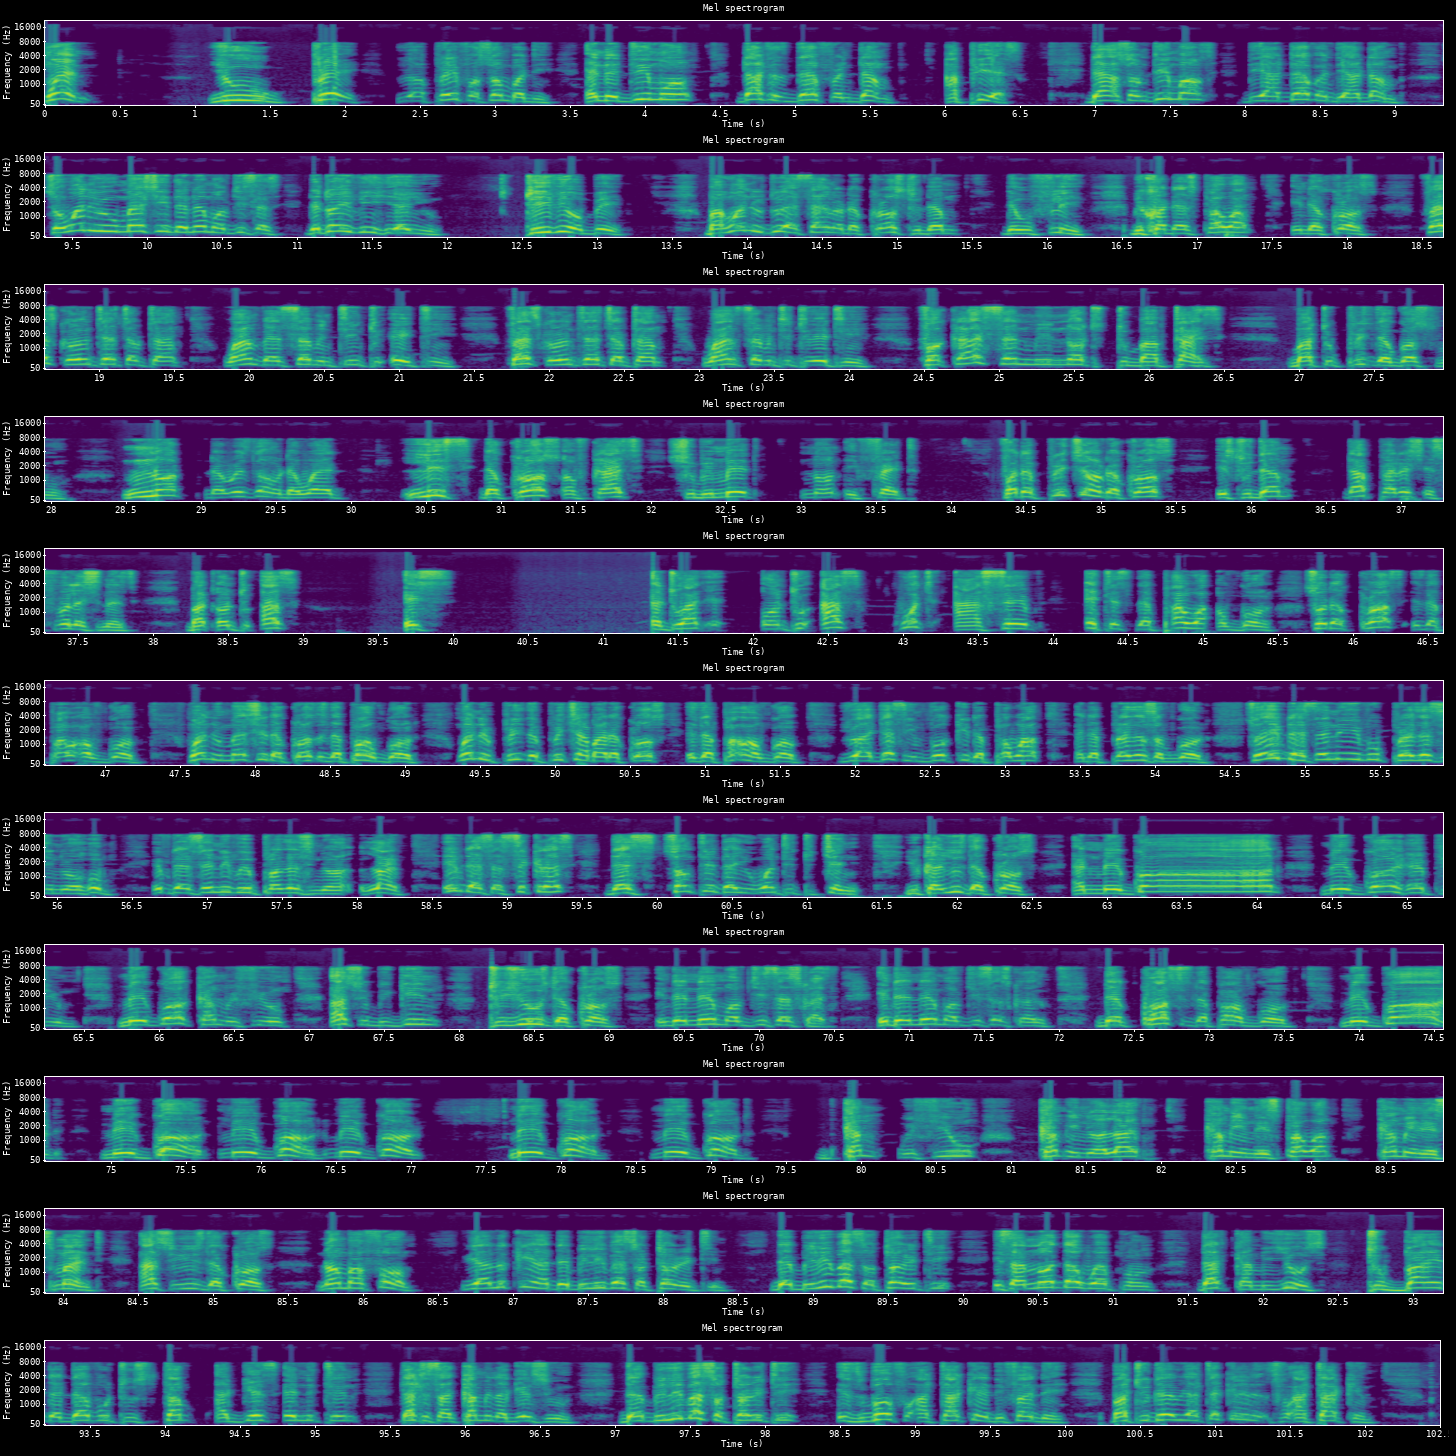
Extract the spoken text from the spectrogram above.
when you pray, you are praying for somebody, and a demon that is deaf and dumb appears. There are some demons, they are deaf and they are dumb. So when you mention the name of Jesus, they don't even hear you to even obey. But when you do a sign of the cross to them, they will flee because there's power in the cross. First Corinthians chapter 1, verse 17 to 18. First Corinthians chapter 1, 17 to 18. For Christ sent me not to baptize, but to preach the gospel, not the wisdom of the word, lest the cross of Christ should be made non effect. For the preaching of the cross is to them that perish is foolishness, but unto us is unto us which are saved, it is the power of God. So the cross is the power of God. When you mention the cross, is the power of God. When you preach the preacher about the cross, is the power of God. You are just invoking the power and the presence of God. So if there's any evil presence in your home, if there's any evil presence in your life, if there's a sickness, there's something that you want it to change, you can use the cross. And may God, may God help you. May God come with you as you begin to use the cross in the name of Jesus Christ. In the name of Jesus Christ. The cross is the power of God. May God, may God, may God, may God, may God, may God come with you, come in your life, come in his power, come in his mind as you use the cross. Number four, we are looking at the believer's authority. The believer's authority is another weapon that can be used to bind the devil to stamp against anything that is coming against you. The believer's authority is both for attacking and defending, but today we are taking it for attacking.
